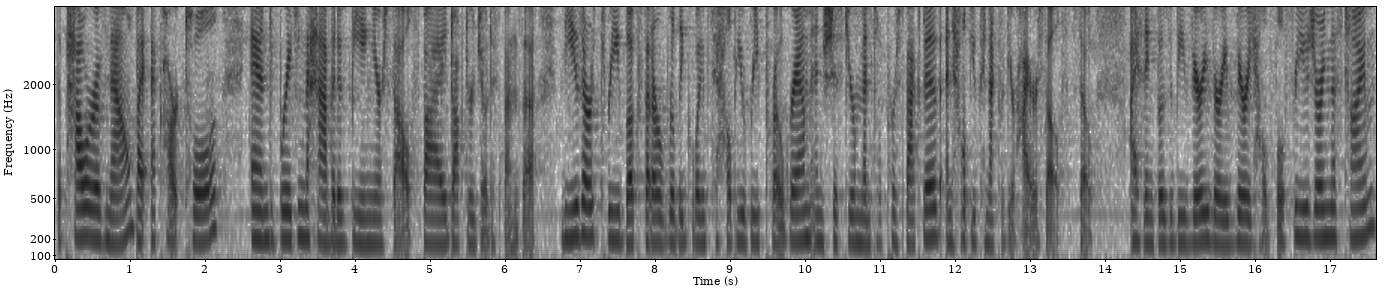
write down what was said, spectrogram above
The Power of Now by Eckhart Tolle, and Breaking the Habit of Being Yourself by Dr. Joe Dispenza. These are three books that are really going to help you reprogram and shift your mental perspective and help you connect with your higher self. So I think those would be very, very, very helpful for you during this time.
